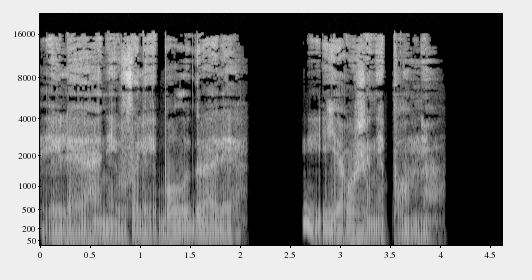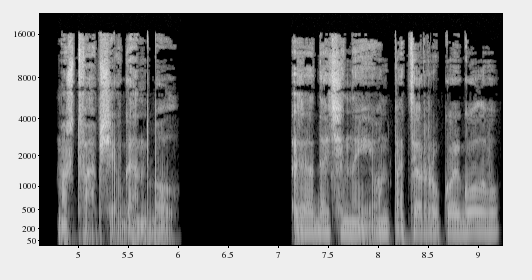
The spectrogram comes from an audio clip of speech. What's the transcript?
Или они в волейбол играли, я уже не помню. Может, вообще в гандбол. Задаченный, он потер рукой голову,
